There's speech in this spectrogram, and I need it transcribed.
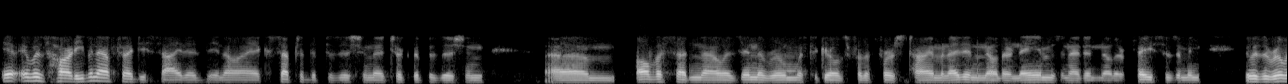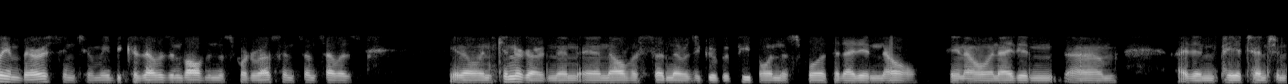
it, it was hard. Even after I decided, you know, I accepted the position. I took the position. Um, all of a sudden, I was in the room with the girls for the first time, and I didn't know their names and I didn't know their faces. I mean, it was really embarrassing to me because I was involved in the sport of wrestling since I was you know, in kindergarten, and and all of a sudden there was a group of people in the sport that I didn't know, you know, and I didn't, um, I didn't pay attention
